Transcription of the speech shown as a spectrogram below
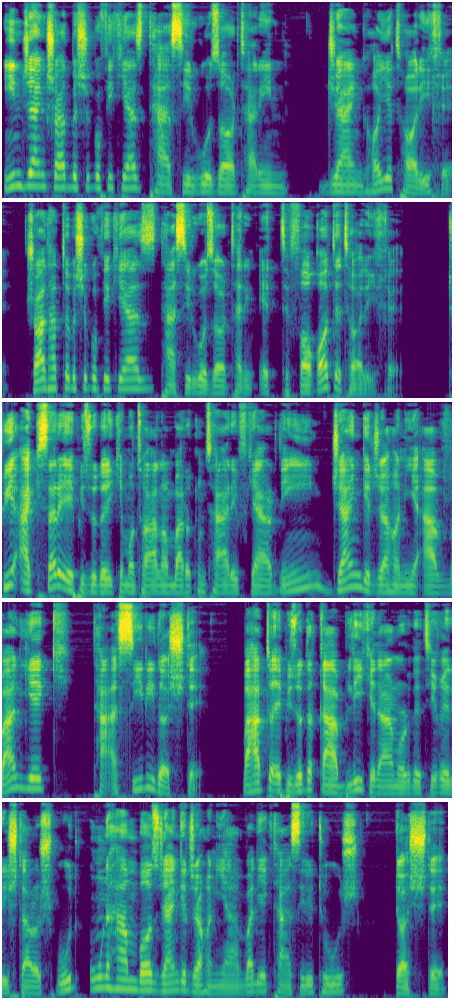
این جنگ شاید بشه گفت یکی از تاثیرگذارترین جنگ های تاریخه. شاید حتی بشه گفت یکی از تاثیرگذارترین اتفاقات تاریخه. توی اکثر اپیزودهایی که ما تا الان براتون تعریف کردیم جنگ جهانی اول یک تأثیری داشته و حتی اپیزود قبلی که در مورد تیغ ریشتراش بود اون هم باز جنگ جهانی اول یک تأثیری توش داشته.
